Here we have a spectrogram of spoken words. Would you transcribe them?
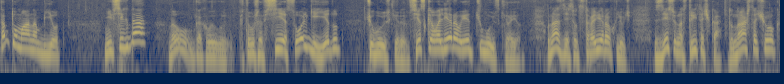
там туманом бьет. Не всегда, ну, как вы, потому что все с Ольги едут в Чугуевский район. Все с Кавалерова едут в Чугуевский район. У нас здесь вот Староверов ключ. Здесь у нас три точка. Наш точок,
